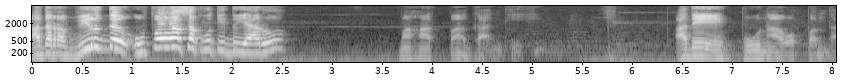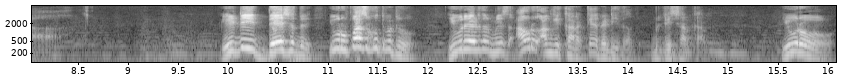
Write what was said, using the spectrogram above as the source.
ಅದರ ವಿರುದ್ಧ ಉಪವಾಸ ಕೂತಿದ್ದು ಯಾರು? ಮಹಾತ್ಮ ಗಾಂಧಿ. ಅದೇ ಪೂನಾ ಒಪ್ಪಂದ. ಇಡೀ ದೇಶದಲ್ಲಿ ಇವರು ಉಪವಾಸ ಕೂತ್ಬಿಟ್ರು. ಇವರು ಹೇಳಿದ್ರು ಮೀಸ್, ಅವರು ಅಂಗೀಕಾರಕ್ಕೆ ರೆಡಿ ಇದ್ದರು ಬ್ರಿಟಿಷ್ ಸರ್ಕಾರ. ಇವರು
